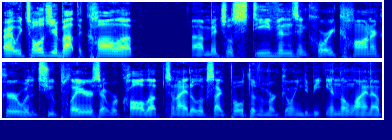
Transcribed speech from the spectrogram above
All right, we told you about the call up. Uh, Mitchell Stephens and Cory Conacher were the two players that were called up tonight. It looks like both of them are going to be in the lineup.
